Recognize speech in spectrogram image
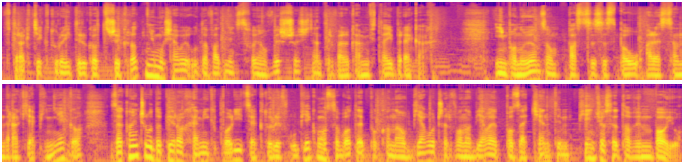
w trakcie której tylko trzykrotnie musiały udowadniać swoją wyższość nad rywalkami w tiebreakach. Imponującą pasce zespołu Alessandra Chiapiniego zakończył dopiero chemik Police, który w ubiegłą sobotę pokonał biało-czerwono-białe po zaciętym pięciosetowym boju.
